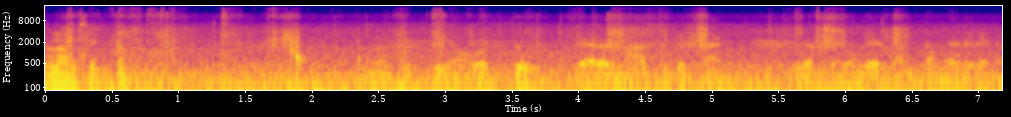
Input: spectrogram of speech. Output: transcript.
ಇಲ್ಲೊಂದು ಸಿಕ್ತು ಇನ್ನೊಂದು ಸಿಕ್ತು ಈಗ ಒಟ್ಟು ಎರಡು ಮಾತು ಸಿಕ್ಕಿತ್ತು ಕಾಣಿ ಇದೊಂದು ಹಿಂದೆ ಇರ್ಕೊಂಡು ಕಮ್ಮಿ ಬೇಕು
